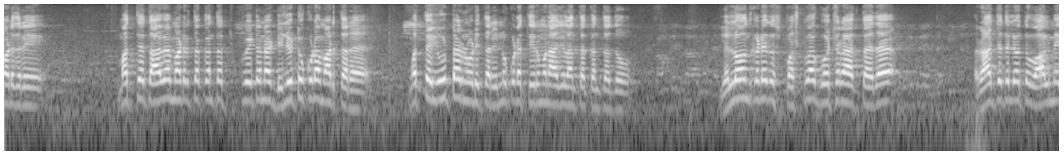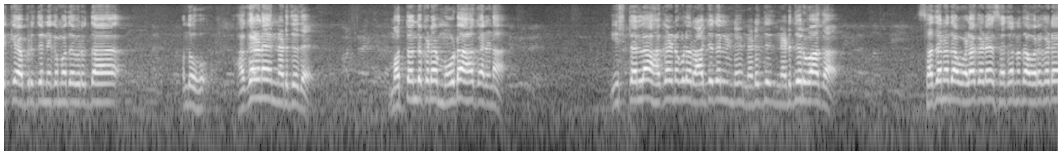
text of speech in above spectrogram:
ಮಾಡಿದ್ರಿ? ಮತ್ತೆ ತಾವೇ ಮಾಡಿರ್ತಕ್ಕಂಥ ಟ್ವೀಟನ್ನು ಡಿಲೀಟು ಕೂಡ ಮಾಡ್ತಾರೆ. ಮತ್ತೆ ಯೂಟರ್ ನೋಡಿತಾರೆ, ಇನ್ನೂ ಕೂಡ ತೀರ್ಮಾನ ಆಗಿಲ್ಲ ಅಂತಕ್ಕಂಥದ್ದು. ಎಲ್ಲೋ ಒಂದು ಕಡೆ ಇದು ಸ್ಪಷ್ಟವಾಗಿ ಗೋಚರ ಆಗ್ತಾ ಇದೆ. ರಾಜ್ಯದಲ್ಲಿ ಇವತ್ತು ವಾಲ್ಮೀಕಿ ಅಭಿವೃದ್ಧಿ ನಿಗಮದ ವಿರುದ್ಧ ಒಂದು ಹಗರಣ ನಡೆದಿದೆ. ಮತ್ತೊಂದು ಕಡೆ ಮೂಢ ಹಗರಣ. ಇಷ್ಟೆಲ್ಲ ಹಗರಣಗಳು ರಾಜ್ಯದಲ್ಲಿ ನಡೆದಿ, ನಡೆದಿರುವಾಗ ಸದನದ ಒಳಗಡೆ, ಸದನದ ಹೊರಗಡೆ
